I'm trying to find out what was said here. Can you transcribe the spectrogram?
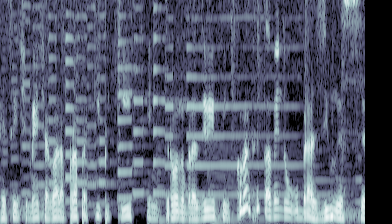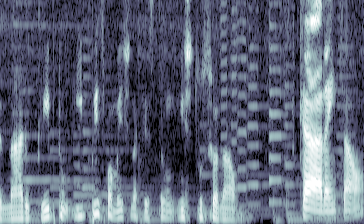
Recentemente agora a própria KeepKey entrou no Brasil, enfim. Como é que você está vendo o Brasil nesse cenário cripto e principalmente na questão institucional? Cara, então,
